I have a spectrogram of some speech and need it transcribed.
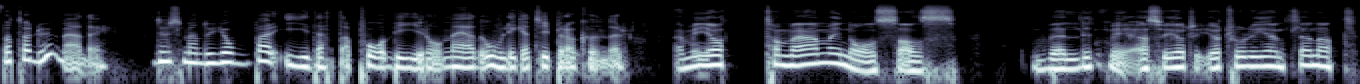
Vad tar du med dig? Du som ändå jobbar i detta på byrå med olika typer av kunder. Jag tar med mig någonstans väldigt mycket. Alltså jag, jag tror egentligen att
